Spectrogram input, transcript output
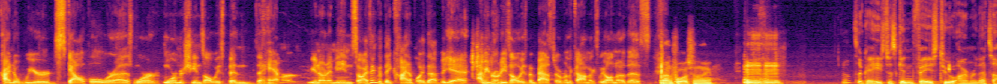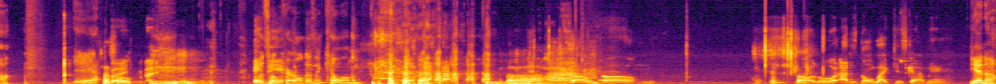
kind of weird scalpel, whereas War War Machine's always been the hammer. You know what I mean? So I think that they kind of played that. But yeah, I mean, Rhodey's always been passed over in the comics. We all know this. Unfortunately. Mm-hmm. It's okay. He's just getting phase two armor. That's all. Yeah. Let's Right. hope. right. and Let's then, hope Carol doesn't kill him. Uh, so, um, Star Lord, I just don't like this guy, man. Yeah, no.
